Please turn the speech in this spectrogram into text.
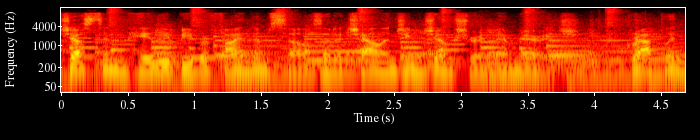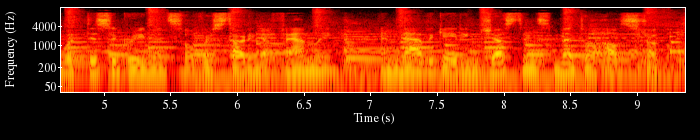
Justin and Hailey Bieber find themselves at a challenging juncture in their marriage, grappling with disagreements over starting a family and navigating Justin's mental health struggles.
